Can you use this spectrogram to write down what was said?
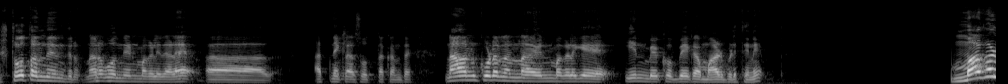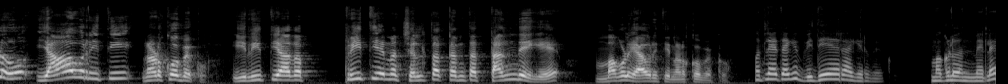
ಎಷ್ಟೋ ತಂದೆಯಂದಿರು ನನಗೊಂದು ಹೆಣ್ಮಗಳಿದ್ದಾಳೆ. ಹತ್ತನೇ ಕ್ಲಾಸ್ ಓದ್ತಕ್ಕಂತೆ. ನಾನು ಕೂಡ ನನ್ನ ಹೆಣ್ಮಗಳಿಗೆ ಏನ್ ಬೇಕೋ ಬೇಗ ಮಾಡ್ಬಿಡ್ತೀನಿ. ಮಗಳು ಯಾವ ರೀತಿ ನಡ್ಕೋಬೇಕು? ಈ ರೀತಿಯಾದ ಪ್ರೀತಿಯನ್ನ ಚೆಲ್ತಕ್ಕಂಥ ತಂದೆಗೆ ಮಗಳು ಯಾವ ರೀತಿ ನಡ್ಕೋಬೇಕು? ಮೊದಲನೇದಾಗಿ ವಿಧೇಯರಾಗಿರಬೇಕು. ಮಗಳು ಅಂದಮೇಲೆ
